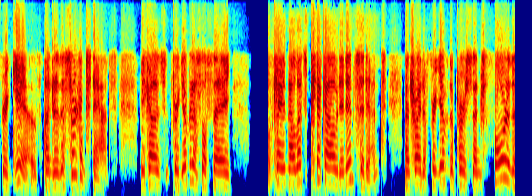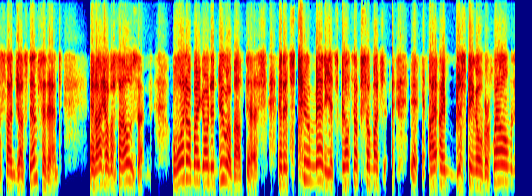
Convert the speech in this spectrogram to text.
forgive under the circumstance? Because forgiveness will say, Okay, now let's pick out an incident and try to forgive the person for this unjust incident. And I have a thousand. What am I going to do about this? And it's too many. It's built up so much. I, am just being overwhelmed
